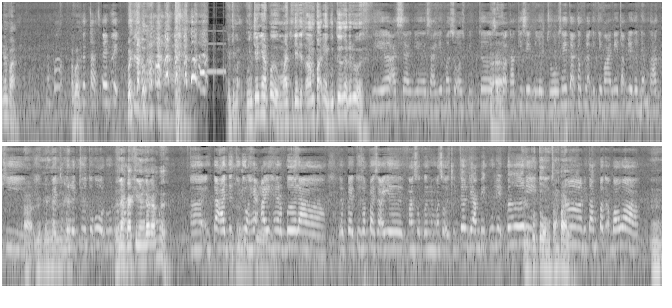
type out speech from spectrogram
Ni nampak? Nampak? Apa? Kertas. Eh, wait. Boleh tahu. Macam puncanya apa? Mata jadi tak nampak ni. Buta ke dua-dua? Dia asalnya saya masuk hospital Ha. sebab kaki saya melecur. Saya tak tahu pula kecil mana tak boleh rendam kaki. Ha, Lepas tu dengan- melecur teruk dulu. Rendam kaki dengan garam ke? Uh, entah ada tujuh hair air herbal lah. Lepas tu sampai saya masuk kena masuk hospital dia ambil kulit Dia ni. potong, tampal. Ha, dia tampal kat bawah. Hmm.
